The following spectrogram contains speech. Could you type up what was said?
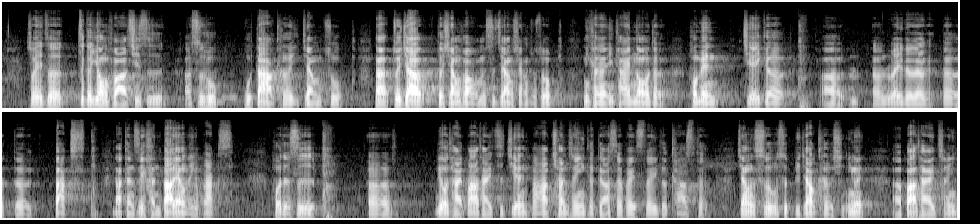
所以这这个用法其实呃似乎不大可以这样做。那最佳的想法我们是这样想，就是说你可能一台 Node 后面接一个呃呃 RAID 的的的 box，它可能是很大量的一个 box，或者是呃六台八台之间把它串成一个 glass face 的一个 cluster，这样似乎是比较可行，因为啊八台乘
